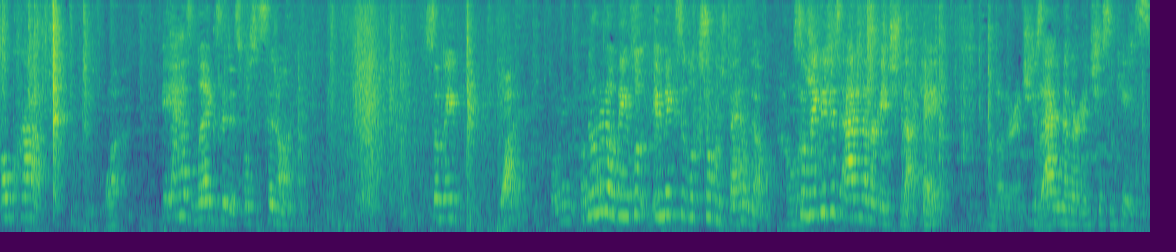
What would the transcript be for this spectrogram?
Oh crap. What? It has legs that it's supposed to sit on. So maybe Why? Don't even put no no no they look it makes it look so much better though. So maybe just add another inch to that, okay? another inch. Just add another inch just in case.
